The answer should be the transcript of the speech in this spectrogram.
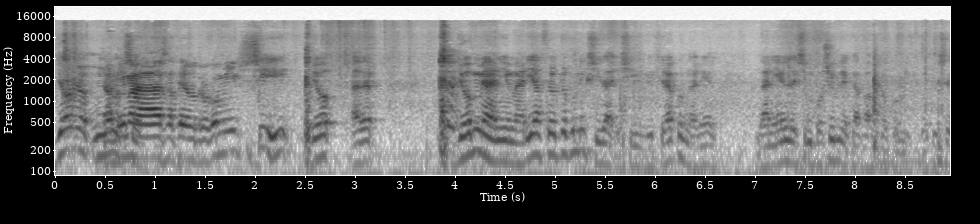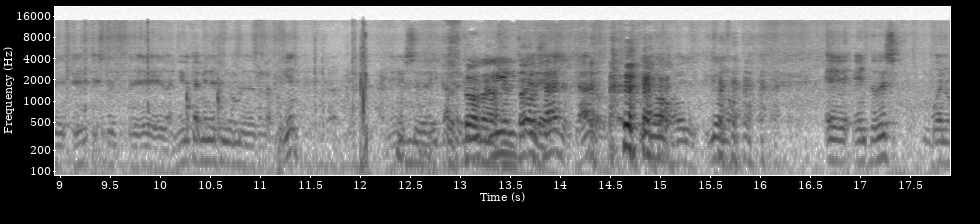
Yo no, ¿Te no lo sé. animas a hacer otro cómic? Sí, yo, a ver, yo me animaría a hacer otro cómic si, si lo hiciera con Daniel. Daniel es imposible que haga otro cómic. este- eh, Daniel también es un hombre del renacimiento. Daniel se dedica a hacer mil, cosas, claro. Yo no, él, yo no. Eh, entonces, bueno,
